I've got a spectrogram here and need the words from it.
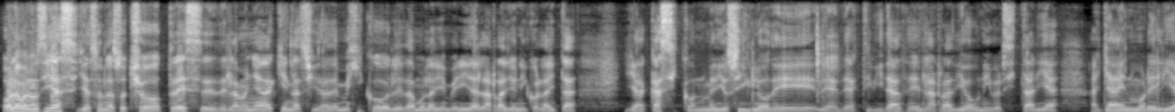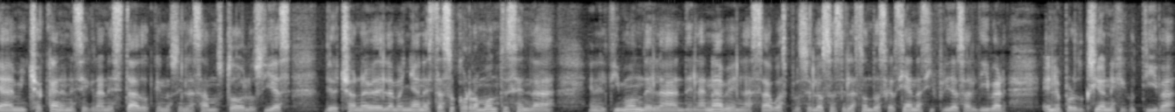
Hola, buenos días. Ya son las 8.13 de la mañana aquí en la Ciudad de México. Le damos la bienvenida a la Radio Nicolaita, ya casi con medio siglo de, de- de actividad en la radio universitaria allá en Morelia, Michoacán, en ese gran estado que nos enlazamos todos los días de 8 a 9 de la mañana. Está Socorro Montes en, la, en el timón de la, de la nave, en las aguas procelosas de las ondas gercianas y Frida Saldívar en la producción ejecutiva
